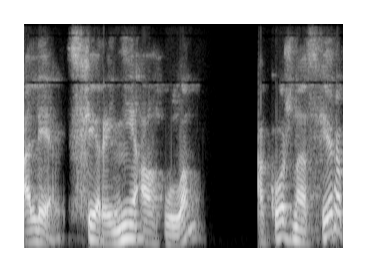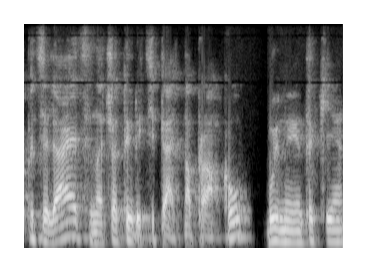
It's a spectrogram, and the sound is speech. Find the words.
Але сферы не агулам а кожная сфера падзяляецца на 4 ці 5 напрамкаў буйныя такія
